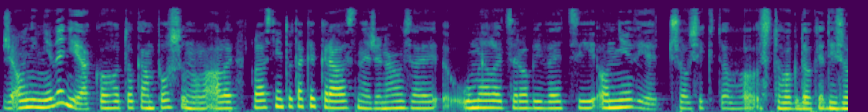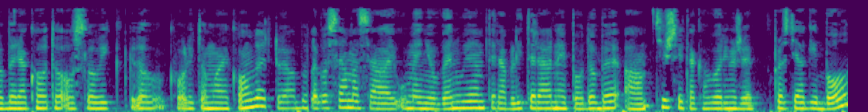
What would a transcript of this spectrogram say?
že oni nevedia, koho to kam posunulo, ale vlastne je to také krásne, že naozaj umelec robí veci, on nevie, čo si toho, z toho kto kedy zoberia, koho to osloví, kto kvôli tomu aj konvertuje, alebo, lebo sama sa aj umeniu venujem, teda v literárnej podobe a tiež si tak hovorím, že proste ak je Boh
